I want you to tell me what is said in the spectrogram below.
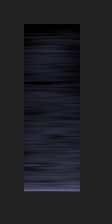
you.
